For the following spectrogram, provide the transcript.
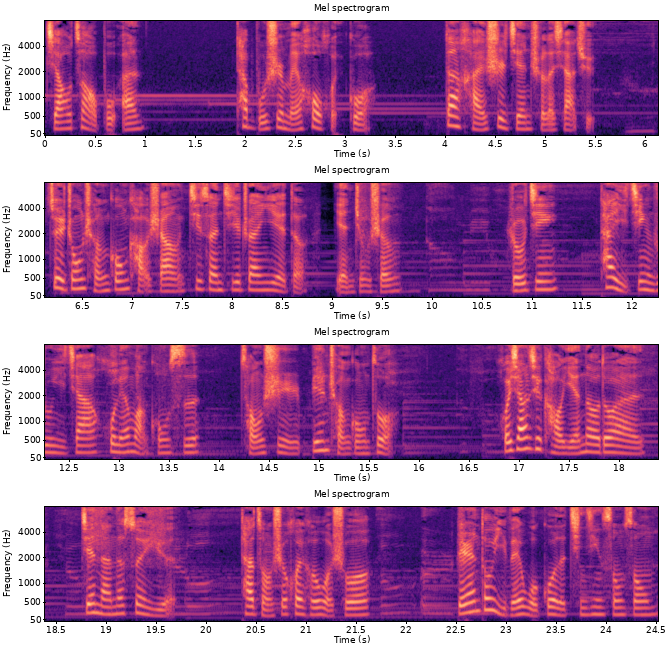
焦躁不安，他不是没后悔过，但还是坚持了下去，最终成功考上计算机专业的研究生。如今，他已进入一家互联网公司，从事编程工作。回想起考研那段艰难的岁月，他总是会和我说：“别人都以为我过得轻轻松松，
